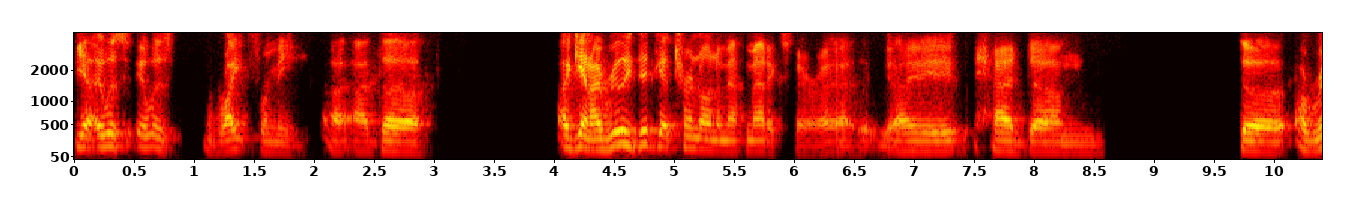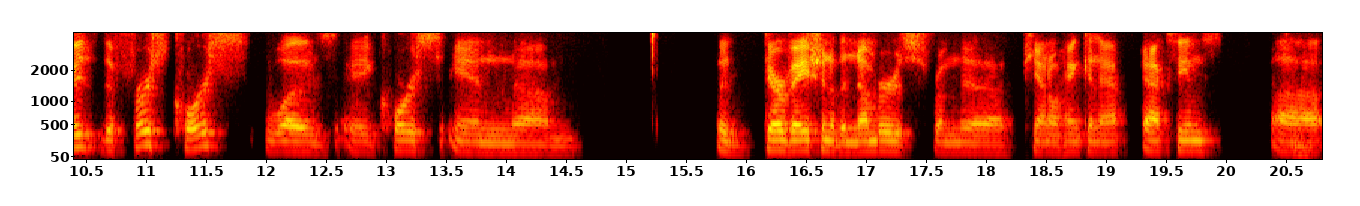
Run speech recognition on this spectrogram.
yeah, it was it was right for me. Uh, the again, I really did get turned on to mathematics there. I, I had um, the the first course was a course in um, the derivation of the numbers from the Peano-Hankin axioms. Uh,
